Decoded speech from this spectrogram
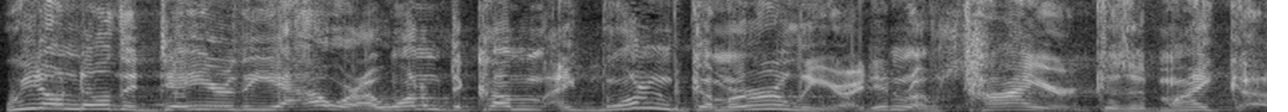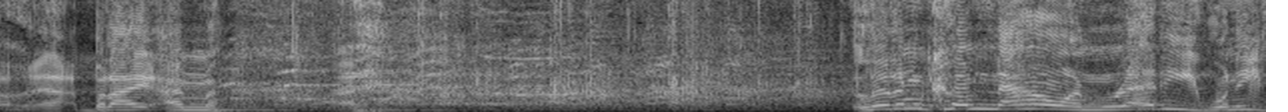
We don't know the day or the hour. I want him to come. I want him to come earlier. I didn't. I was tired because of Micah, uh, but I, am uh, let him come now. I'm ready. When he,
